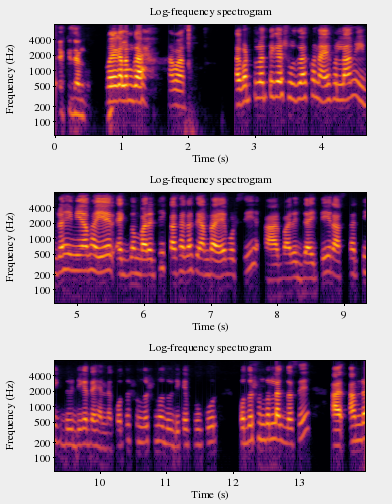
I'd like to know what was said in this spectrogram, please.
এক কেজি আনব হয়ে গেলাম গা আবার। আগরতলা থেকে সোজা এখন আয়ে পড়লাম ইব্রাহিমিয়া ভাইয়ের একদম বাড়ির ঠিক কাছাকাছি আমরা আয়ে পড়ছি আর বাড়ির যাইতে রাস্তা ঠিক দুই দিকে দেখেন না কত সুন্দর সুন্দর দুই দিকে পুকুর কত সুন্দর লাগতেছে। আর আমরা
